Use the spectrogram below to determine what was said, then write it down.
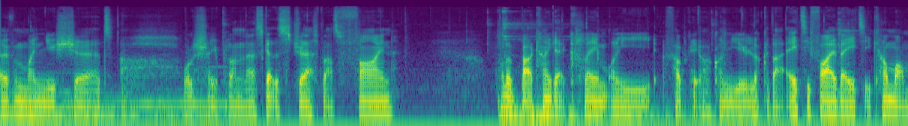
Over my new shirt. Oh, what a shape on. Let's get the dress, but that's fine. What about, can I get a claim on you? Fabricate hook on you. Look at that. 8580. Come on,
